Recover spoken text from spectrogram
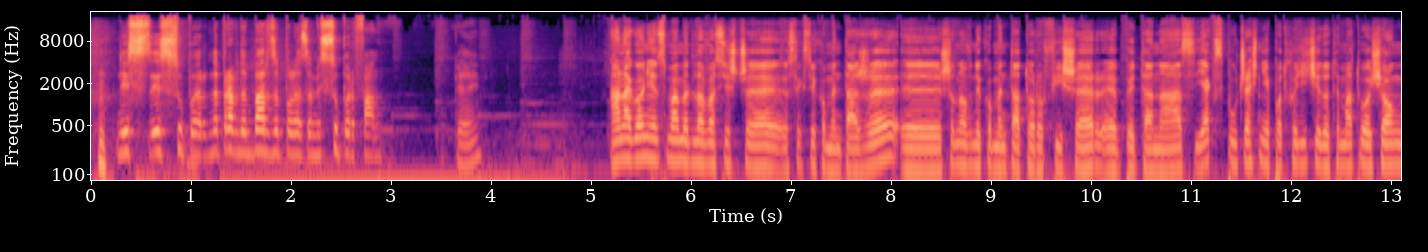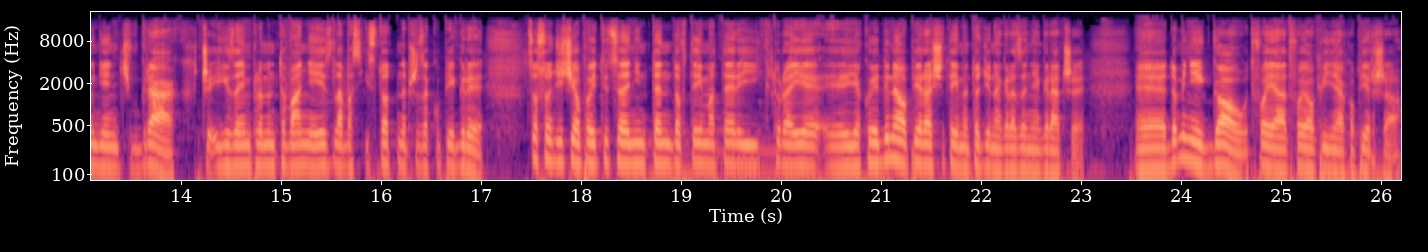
Jest, jest super, naprawdę bardzo polecam, jest super fan. Okej. A na koniec mamy dla Was jeszcze sekcję komentarzy. Y, szanowny komentator Fischer y, pyta nas, jak współcześnie podchodzicie do tematu osiągnięć w grach? Czy ich zaimplementowanie jest dla Was istotne przy zakupie gry? Co sądzicie o polityce Nintendo w tej materii, która je, y, jako jedyna opiera się tej metodzie nagradzania graczy? Dominik, go, twoja, twoja opinia jako pierwsza.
